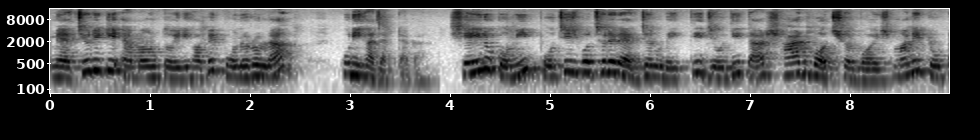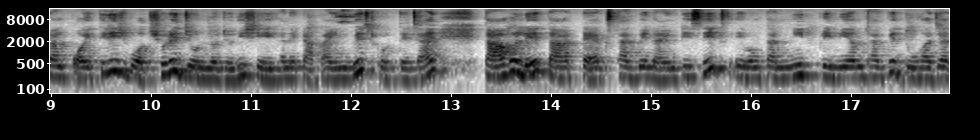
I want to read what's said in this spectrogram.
ম্যাচুরিটি অ্যামাউন্ট তৈরি হবে পনেরো লাখ কুড়ি হাজার টাকা। সেই রকমই পঁচিশ বছরের একজন ব্যক্তি যদি তার ষাট বছর বয়স মানে টোটাল পঁয়ত্রিশ বছরের জন্য যদি সে এখানে টাকা ইনভেস্ট করতে চায়, তাহলে তার ট্যাক্স থাকবে নাইনটি সিক্স এবং তার নিট প্রিমিয়াম থাকবে দু হাজার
